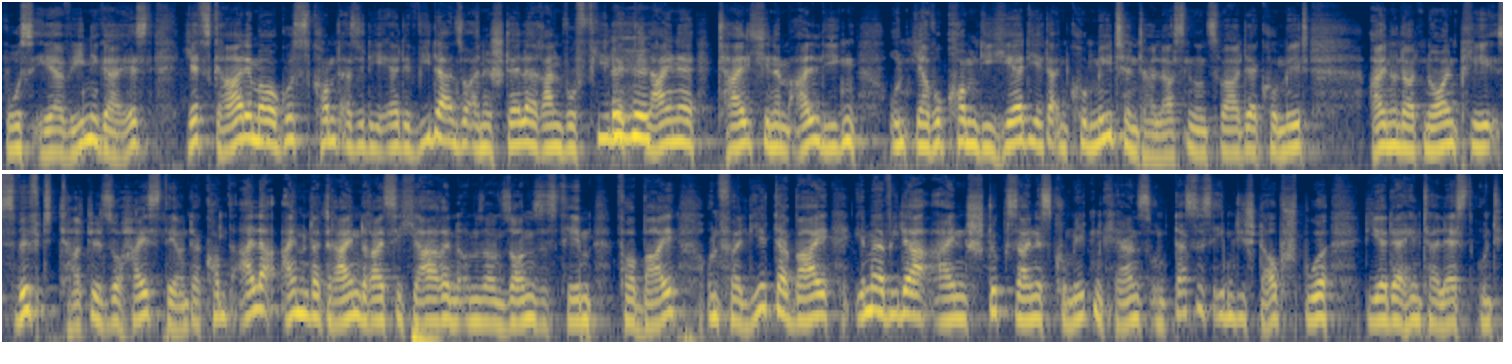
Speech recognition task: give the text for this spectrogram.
wo es eher weniger ist. Jetzt gerade im August kommt also die Erde wieder an so eine Stelle ran, wo viele mhm. kleine Teilchen im All liegen. Und ja, wo kommen die her? Die hat einen Komet hinterlassen, und zwar der Komet 109P Swift-Tuttle, so heißt der. Und der kommt alle 133 Jahre in unserem Sonnensystem vorbei und verliert dabei immer wieder ein Stück seines Kometenkerns. Und das ist eben die Staubspur, die er da hinterlässt. Und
